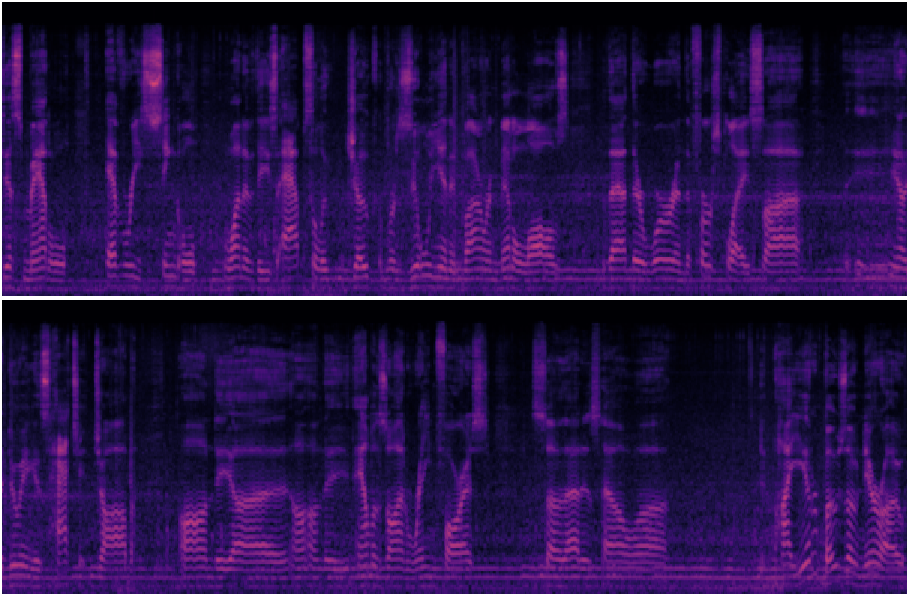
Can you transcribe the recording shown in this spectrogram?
dismantle every single one of these absolute joke Brazilian environmental laws that there were in the first place. Uh, you know, doing his hatchet job on the uh, on the Amazon rainforest. So that is how uh, Jair Bolsonaro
